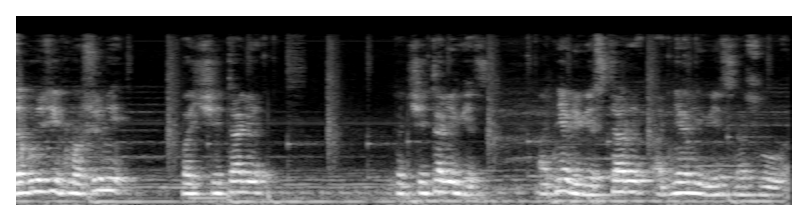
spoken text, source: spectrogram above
Загрузив машины, подсчитали, подсчитали вес. Отняли вес старый, отняли вес рассола.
